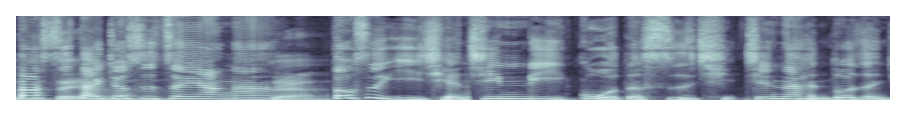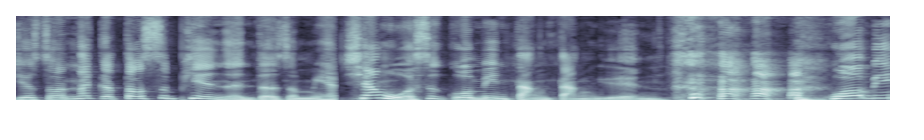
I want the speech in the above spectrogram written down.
大时代就是这样啊，对啊，都是以前经历过的事情，现在很多人就说那个都是骗人的，怎么样？像我是国民党党员，国民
